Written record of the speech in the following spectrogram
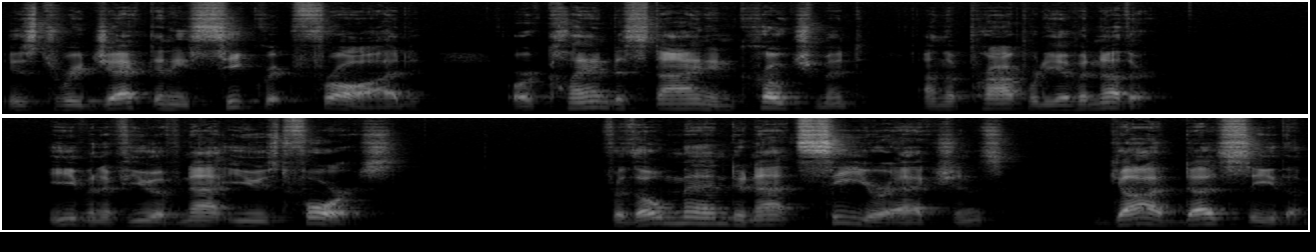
is to reject any secret fraud or clandestine encroachment on the property of another, even if you have not used force. For though men do not see your actions, God does see them,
